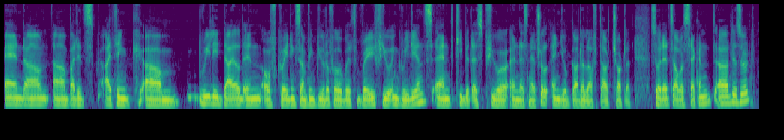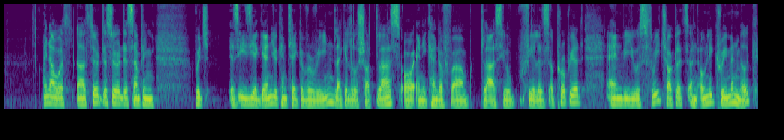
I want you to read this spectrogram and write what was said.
And um, uh, but it's I think um, really dialed in of creating something beautiful with very few ingredients and keep it as pure and as natural. And you gotta love dark chocolate. So that's our second uh, dessert. And our th- uh, third dessert is something which is easy again. You can take a verrine, like a little shot glass or any kind of um, glass you feel is appropriate. And we use three chocolates and only cream and milk.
